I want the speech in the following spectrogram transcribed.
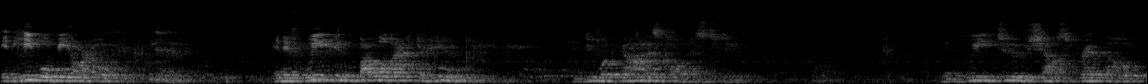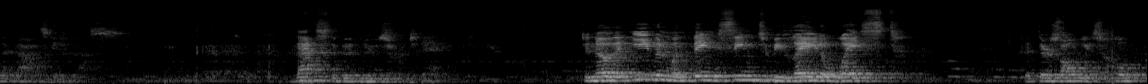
And he will be our hope. And if we can follow after him and do what God has called us to do, then we too shall spread the hope that God has given us. That's the good news for today. To know that even when things seem to be laid a waste, that there's always hope.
